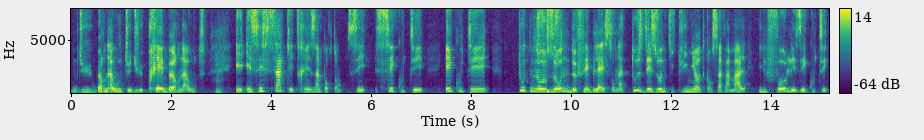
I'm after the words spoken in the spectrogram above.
du burn-out, du pré-burn-out. Hmm. Et, et c'est ça qui est très important, c'est s'écouter, écouter, toutes nos zones de faiblesse. On a tous des zones qui clignotent quand ça va mal. Il faut les écouter.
